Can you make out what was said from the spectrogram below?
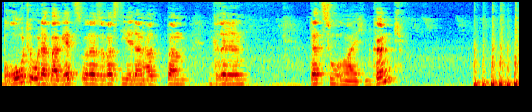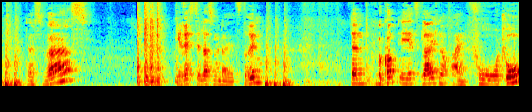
Brote oder Baguettes oder sowas, die ihr dann halt beim Grillen dazu reichen könnt. Das war's. Die Reste lassen wir da jetzt drin. Dann bekommt ihr jetzt gleich noch ein Foto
